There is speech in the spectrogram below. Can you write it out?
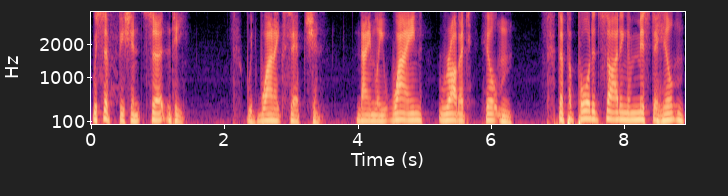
with sufficient certainty, with one exception, namely Wayne Robert Hilton. The purported sighting of Mr. Hilton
